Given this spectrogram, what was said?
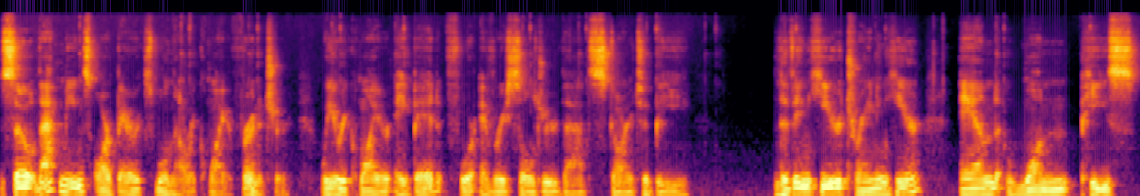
So that means our barracks will now require furniture. We require a bed for every soldier that's going to be living here, training here, and one piece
